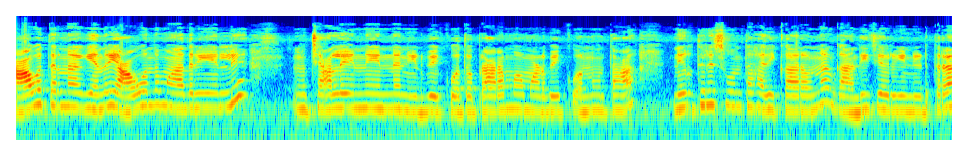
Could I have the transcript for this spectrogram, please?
ಯಾವ ತೆರನಾಗಿ, ಅಂದರೆ ಯಾವ ಒಂದು ಮಾದರಿಯಲ್ಲಿ ಚಾಲನೆಯನ್ನು ನೀಡಬೇಕು ಅಥವಾ ಪ್ರಾರಂಭ ಮಾಡಬೇಕು ಅನ್ನುವಂತಹ ನಿರ್ಧರಿಸುವಂತಹ ಅಧಿಕಾರವನ್ನು ಗಾಂಧೀಜಿಯವರಿಗೆ ನೀಡ್ತಾರೆ.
